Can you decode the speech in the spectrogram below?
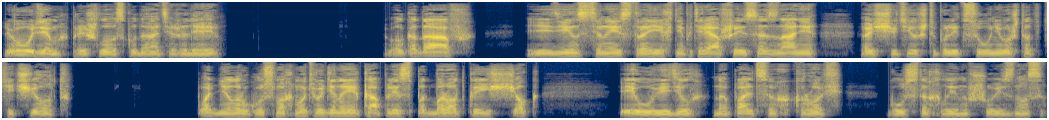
Людям пришлось куда тяжелее. Волкодав, единственный из троих, не потерявший сознание, ощутил, что по лицу у него что-то течет. Поднял руку смахнуть водяные капли с подбородка и щек и увидел на пальцах кровь, густо хлынувшую из носа.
